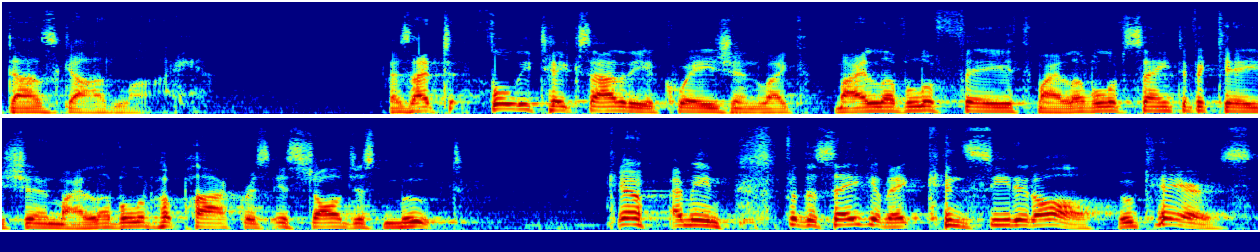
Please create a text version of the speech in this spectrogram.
Does God lie? As that fully takes out of the equation, like my level of faith, my level of sanctification, my level of hypocrisy, it's all just moot. I mean, for the sake of it, concede it all. Who cares?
